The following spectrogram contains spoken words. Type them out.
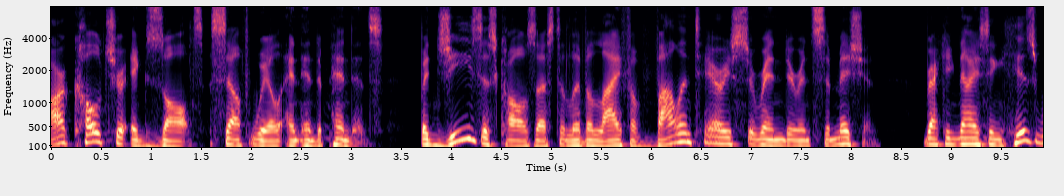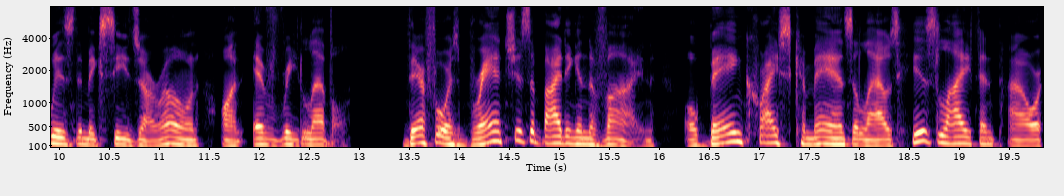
Our culture exalts self will and independence, but Jesus calls us to live a life of voluntary surrender and submission, recognizing his wisdom exceeds our own on every level. Therefore, as branches abiding in the vine, obeying Christ's commands allows his life and power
